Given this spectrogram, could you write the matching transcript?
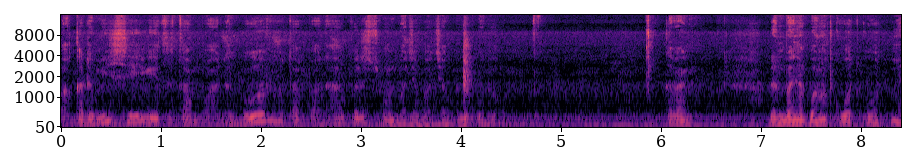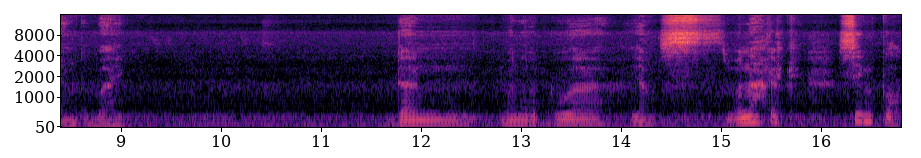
akademisi gitu tanpa ada guru tanpa ada apa dia cuma baca-baca buku doang. Keren. Dan banyak banget quote-quote-nya yang terbaik. Dan menurut gua yang menarik simple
